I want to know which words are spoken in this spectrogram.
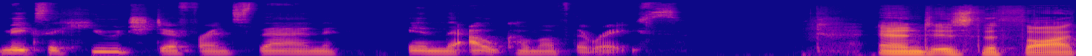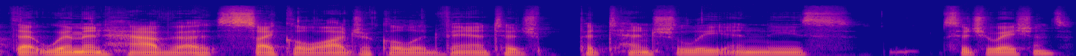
makes a huge difference then in the outcome of the race. And is the thought that women have a psychological advantage potentially in these situations?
